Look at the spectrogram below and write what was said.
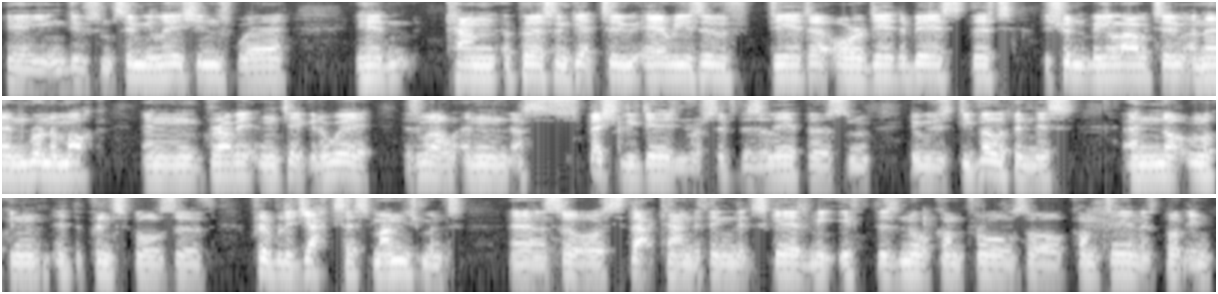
Yeah, you can do some simulations where um, can a person get to areas of data or a database that they shouldn't be allowed to and then run amok and grab it and take it away as well. And especially dangerous if there's a layperson who is developing this and not looking at the principles of privilege access management. Uh, so it's that kind of thing that scares me if there's no controls or containers put in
